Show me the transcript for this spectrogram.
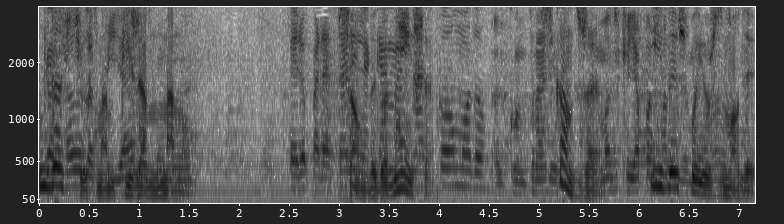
Dość już mam piżam, mamo. Para estar Są wygodniejsze. Skądże? I wyszły już z mody.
